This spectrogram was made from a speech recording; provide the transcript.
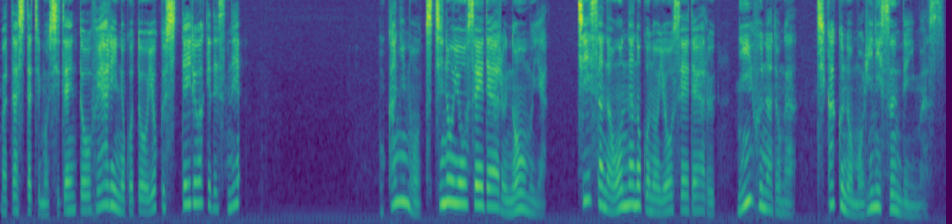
私たちも自然とフェアリーのことをよく知っているわけですね。他にも土の妖精であるノームや小さな女の子の妖精であるニーフなどが近くの森に住んでいます。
